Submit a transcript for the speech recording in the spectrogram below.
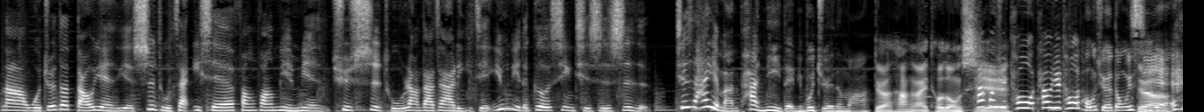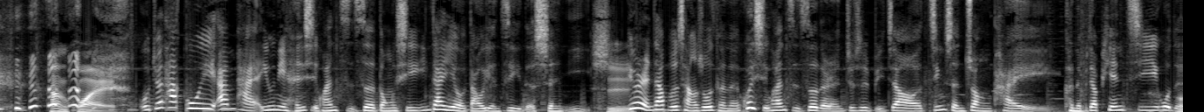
那我觉得导演也试图在一些方方面面去试图让大家理解 Uni 的个性，其实是，其实他也蛮叛逆的，你不觉得吗？对啊，他很爱偷东西。他会去偷，他会去偷同学的东西耶、啊，他很坏。我觉得他故意安排 Uni 很喜欢紫色的东西，应该也有导演自己的深意。是，因为人家不是常说，可能会喜欢紫色的人，就是比较精神状态可能比较偏激，或者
